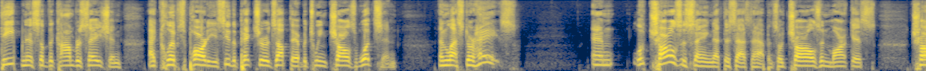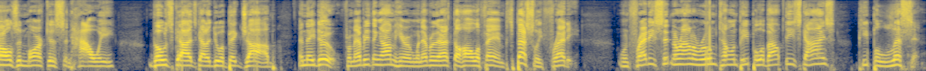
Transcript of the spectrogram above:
deepness of the conversation at Cliff's party. You see the picture, it's up there between Charles Woodson and Lester Hayes. And look, Charles is saying that this has to happen. So Charles and Marcus, Charles and Marcus and Howie, those guys got to do a big job and they do. From everything I'm hearing, whenever they're at the Hall of Fame, especially Freddie. When Freddie's sitting around a room telling people about these guys, people listen.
